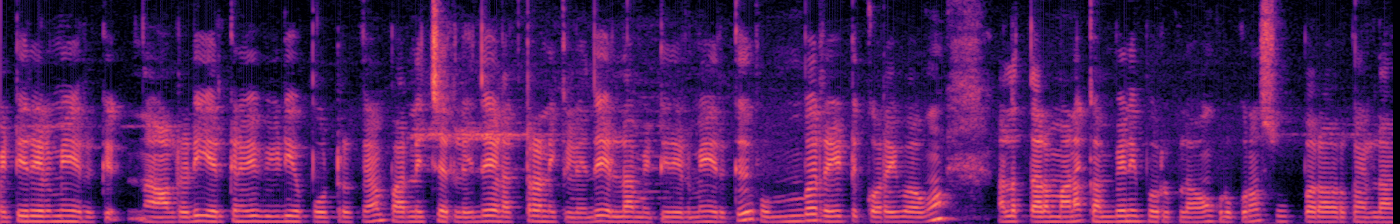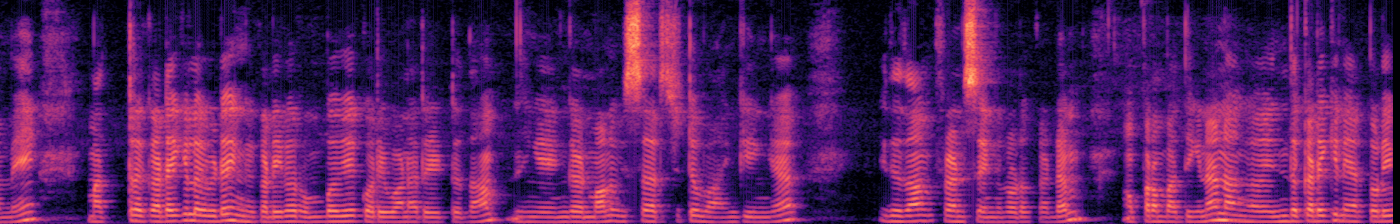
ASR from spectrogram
மெட்டீரியலுமே இருக்குது நான் ஆல்ரெடி ஏற்கனவே வீடியோ போட்டிருக்கேன். ஃபர்னிச்சர்லேருந்து எலக்ட்ரானிக்லேருந்து எல்லா மெட்டீரியலுமே இருக்குது ரொம்ப ரேட்டு குறைவாகவும் நல்ல தரமான கம்பெனி பொருட்களாகவும் கொடுக்குறோம். சூப்பராக இருக்கும் எல்லாமே. மற்ற கடைகளை விட எங்கள் கடையில் ரொம்பவே குறைவான ரேட்டு தான். நீங்கள் எங்கே வேணுமாலும் விசாரிச்சுட்டு வாங்கிங்க. இதுதான் ஃப்ரெண்ட்ஸ் எங்களோட கடை அப்புறம் பார்த்தீங்கன்னா நாங்கள் இந்த கடைக்கு நேரத்தோடய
